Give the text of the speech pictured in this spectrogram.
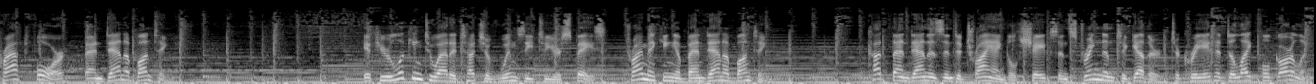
Craft 4 Bandana Bunting. If you're looking to add a touch of whimsy to your space, try making a bandana bunting. Cut bandanas into triangle shapes and string them together to create a delightful garland.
